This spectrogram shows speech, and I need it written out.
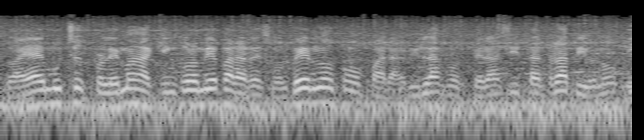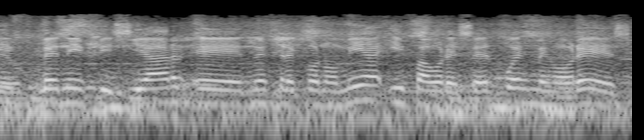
Todavía hay muchos problemas aquí en Colombia para resolvernos, como para abrir la frontera así tan rápido, ¿no? beneficiar eh, nuestra economía y favorecer pues mejores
